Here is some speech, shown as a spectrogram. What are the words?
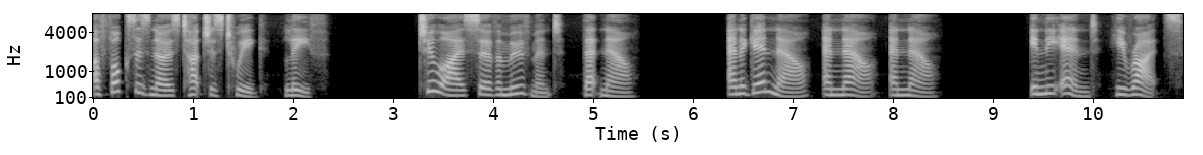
A fox's nose touches twig, leaf. Two eyes serve a movement, that now. And again now, and now, and now. In the end, he writes.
